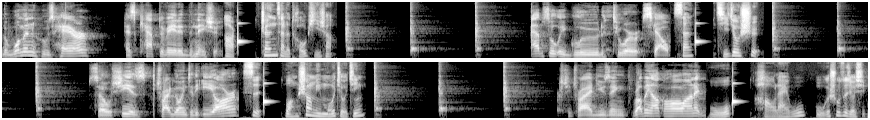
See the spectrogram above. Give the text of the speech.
The woman whose hair has captivated the nation. 二，粘在了头皮上； Absolutely glued to her scalp. 三，急救室； So she has tried going to the ER. 四，往上面抹酒精； She tried using rubbing alcohol on it. 五，好莱坞，五个数字就行；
